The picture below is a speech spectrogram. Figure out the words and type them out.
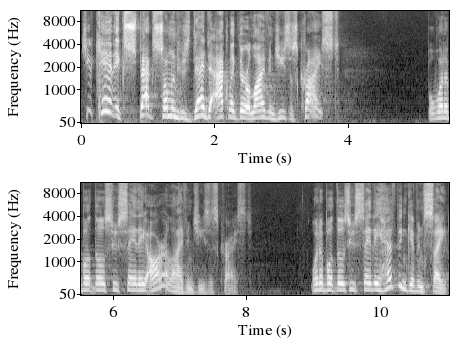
So you can't expect someone who's dead to act like they're alive in Jesus Christ. But what about those who say they are alive in Jesus Christ? What about those who say they have been given sight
